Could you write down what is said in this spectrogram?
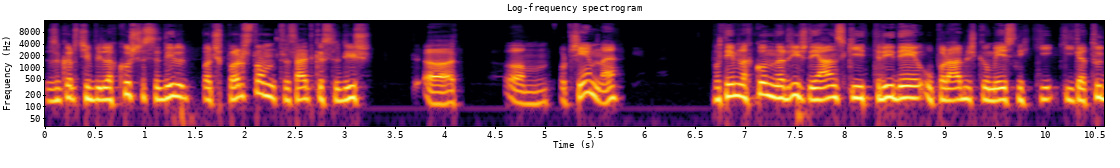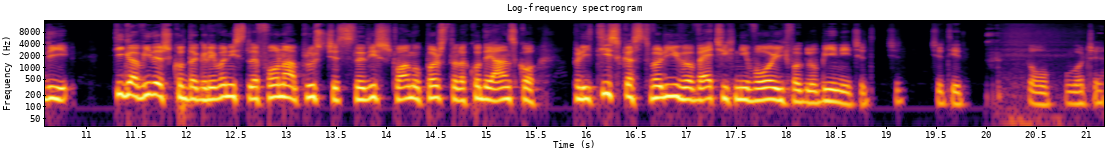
Zato, če bi lahko še sedel pač prstom, te sajt, ki slediš uh, um, očem, ne? potem lahko narediš dejansko 3D uporabniški umestnik, ki, ki ga tudi ti ga vidiš, kot da gre ven iz telefona, plus če slediš svojemu prstu, lahko dejansko pritiska stvari v večjih nivojih v globini, če, če, če ti to mogoče.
